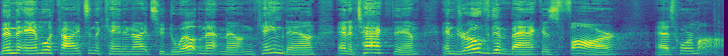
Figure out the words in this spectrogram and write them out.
Then the Amalekites and the Canaanites who dwelt in that mountain came down and attacked them and drove them back as far as Hormah.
